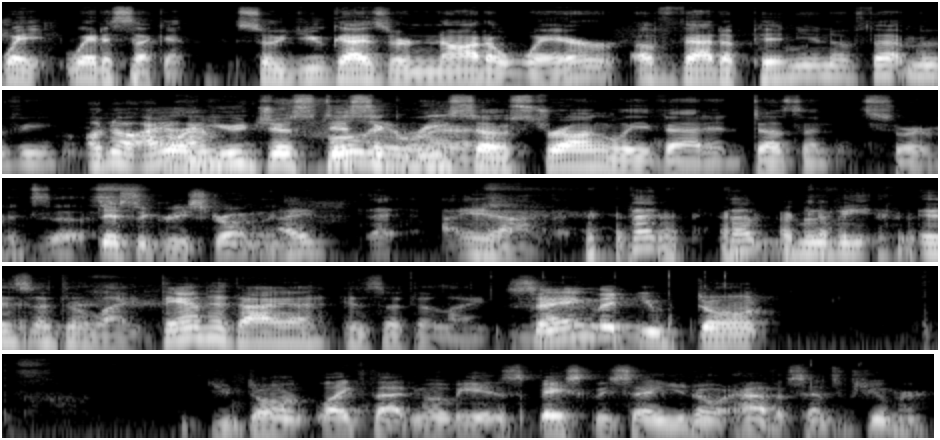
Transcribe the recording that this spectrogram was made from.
wait, wait a second. So you guys are not aware of that opinion of that movie, Oh no, I. or I'm you just disagree aware. so strongly that it doesn't sort of exist? Disagree strongly. I, I yeah, that that Okay. movie is a delight. Dan Hedaya is a delight. Saying that movie. you don't you don't like that movie is basically saying you don't have a sense of humor.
